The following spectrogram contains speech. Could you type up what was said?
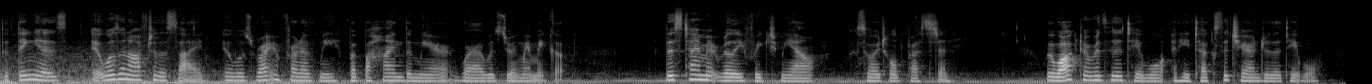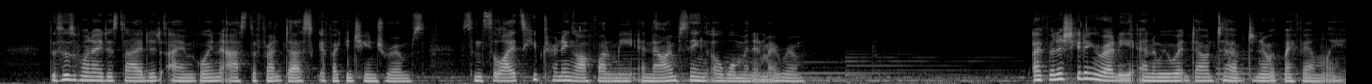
The thing is, it wasn't off to the side, it was right in front of me, but behind the mirror where I was doing my makeup. This time it really freaked me out, so I told Preston. We walked over to the table and he tucks the chair under the table. This is when I decided I am going to ask the front desk if I can change rooms, since the lights keep turning off on me and now I'm seeing a woman in my room. I finished getting ready and we went down to have dinner with my family.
